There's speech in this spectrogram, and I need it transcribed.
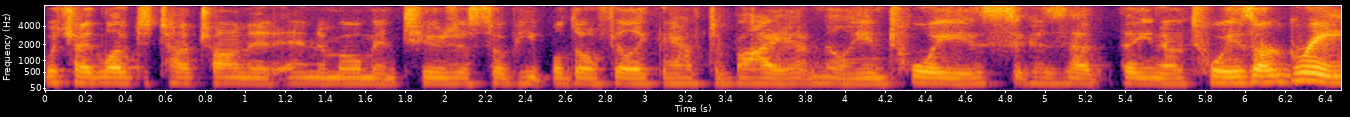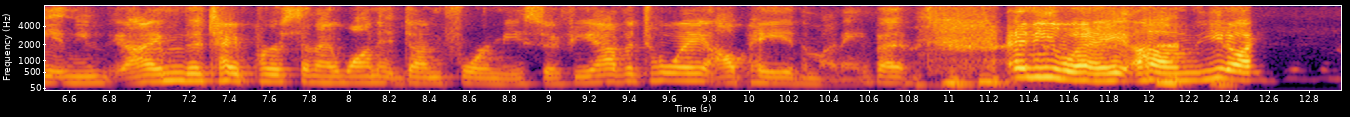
which I'd love to touch on it in a moment too, just so people don't feel like they have to buy a million toys because that you know toys are great and you I'm the type person I want it done for me. So if you have a toy, I'll pay you the money. But anyway, um, you know, I give them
